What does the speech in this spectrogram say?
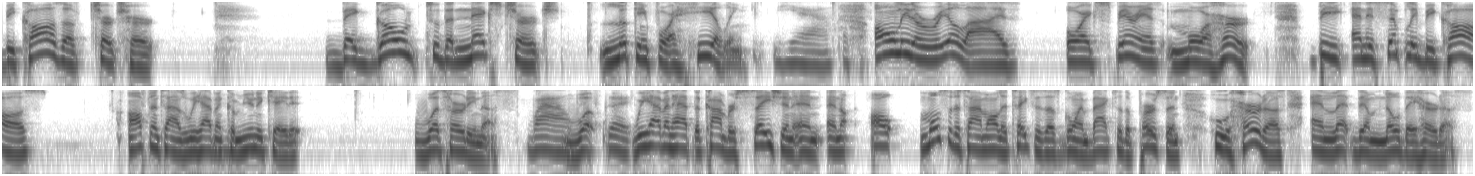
because of church hurt they go to the next church looking for healing yeah, only to realize or experience more hurt. Be, and it's simply because oftentimes we haven't mm-hmm. communicated what's hurting us. Wow, what that's good. we haven't had the conversation and and all most of the time all it takes is us going back to the person who hurt us and let them know they hurt us.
